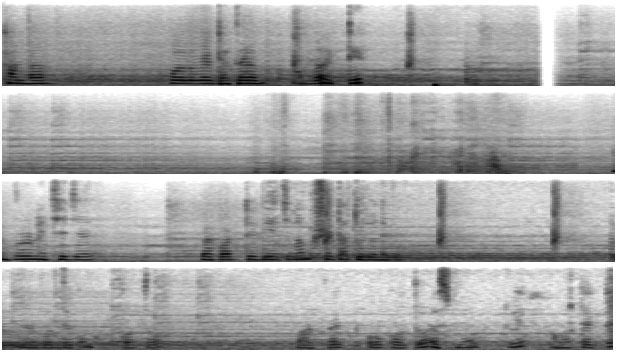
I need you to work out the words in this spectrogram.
ঠান্ডা হয়ে গেলে এটাকে আমরা একটি তারপরে নিচে যে ব্যাপারটি দিয়েছিলাম, সেটা তুলে নেব। স্মুথলি আমার কেকটা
